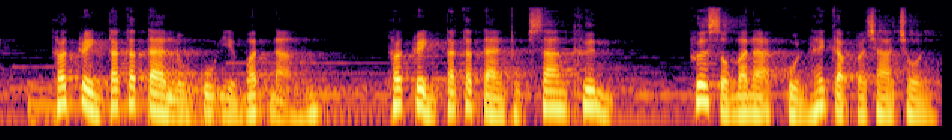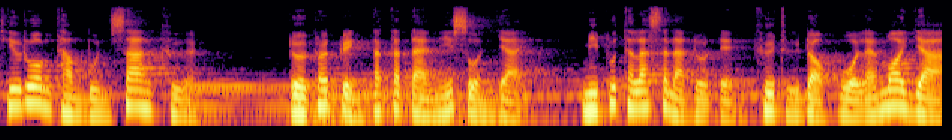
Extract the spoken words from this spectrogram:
4 พระกริ่งตั๊กแตนหลวงปู่เอี่ยมวัดหนัง พระกริ่งตั๊กแตนถูกสร้างขึ้น เพื่อสมนาคุณให้กับประชาชนที่ร่วมทำบุญสร้างเขื่อน โดยพระกริ่งตั๊กแตนนี้ส่วนใหญ่ มีพุทธลักษณะโดดเด่นคือถือดอกบัวและหม้อยา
